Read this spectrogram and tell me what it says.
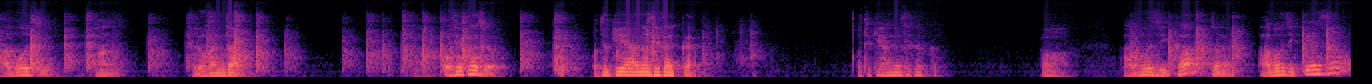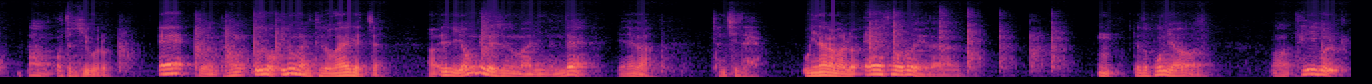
아버지, 방, 들어간다. 어, 어색하죠? 어, 떻게 해야 안 어색할까요? 어떻게 해야 안 어색할까? 어, 아버지가 또는 아버지께서 방 어떤 식으로 에 또는 방으로 이런 말이 들어가야겠죠. 어, 이렇게 연결해 주는 말이 있는데 얘네가 전치사야. 우리나라 말로 에서로 해당하는 거. 음, 그래서 보면 어, 테이블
